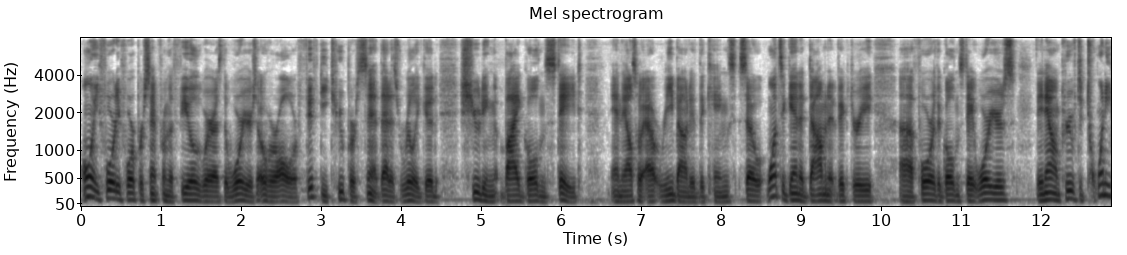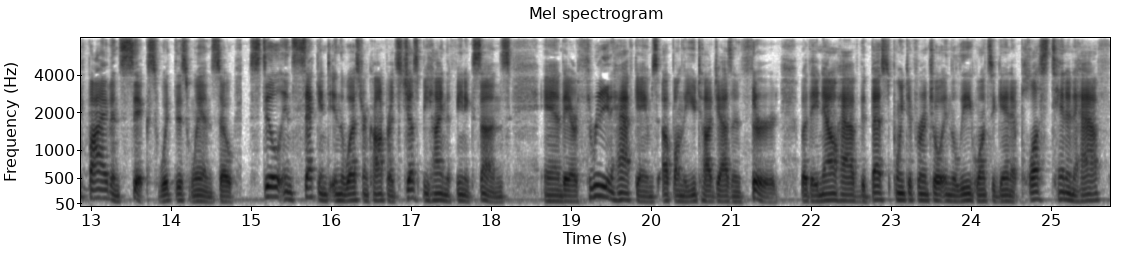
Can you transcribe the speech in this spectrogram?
only 44% from the field, whereas the Warriors overall were 52%. That is really good shooting by Golden State and they also out rebounded the Kings. So once again, a dominant victory uh, for the Golden State Warriors. They now improve to 25 and six with this win. So still in second in the Western Conference, just behind the Phoenix Suns, and they are three and a half games up on the Utah Jazz in third. But they now have the best point differential in the league once again at plus 10 and a half,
